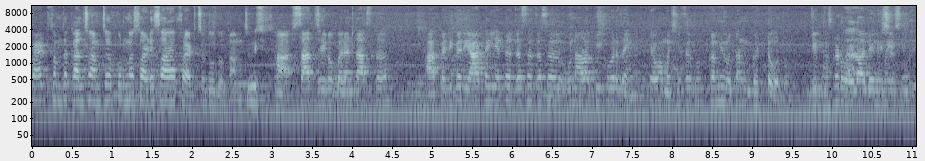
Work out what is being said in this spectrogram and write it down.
फॅट समजा कालचं आमचं पूर्ण साडेसहा फॅटचं दूध होतं आमचं. हां सात झिरोपर्यंत असतं. हा कधी कधी आठही येतं जसं जसं उन्हाळा पीकवर जाईल तेव्हा म्हशीचं दूध कमी होतं आणि घट्ट होतं. जी भाकड व्हायला आलेली आहे,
